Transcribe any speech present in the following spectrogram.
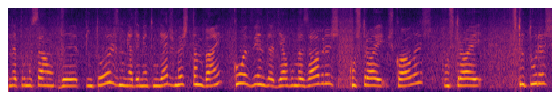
na promoção de pintores, nomeadamente mulheres, mas também com a venda de algumas obras constrói escolas, constrói estruturas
